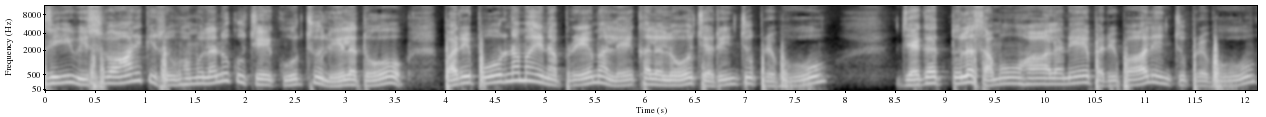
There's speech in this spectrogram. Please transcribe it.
శ్రీ విశ్వానికి శుభములను చేకూర్చు లీలతో పరిపూర్ణమైన ప్రేమ లేఖలలో చరించు ప్రభు. జగత్తుల సమూహాలనే పరిపాలించు ప్రభు.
